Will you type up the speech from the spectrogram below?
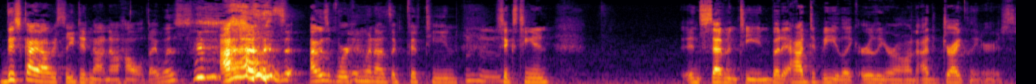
This guy obviously did not know how old I was. I was I was working when I was like 15, Mhm. 16 and 17, but it had to be like earlier on at a dry cleaners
